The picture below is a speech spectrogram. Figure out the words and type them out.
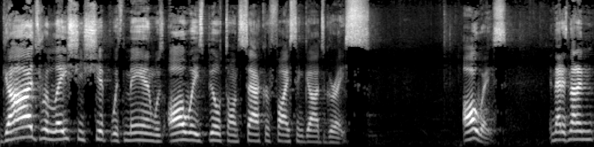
God's relationship with man was always built on sacrifice and God's grace. Always. And that is not an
